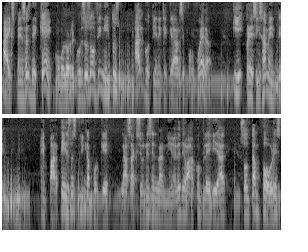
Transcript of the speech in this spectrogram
¿A expensas de qué? Como los recursos son finitos, algo tiene que quedarse por fuera. Y precisamente en parte eso explica por qué las acciones en los niveles de baja complejidad son tan pobres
